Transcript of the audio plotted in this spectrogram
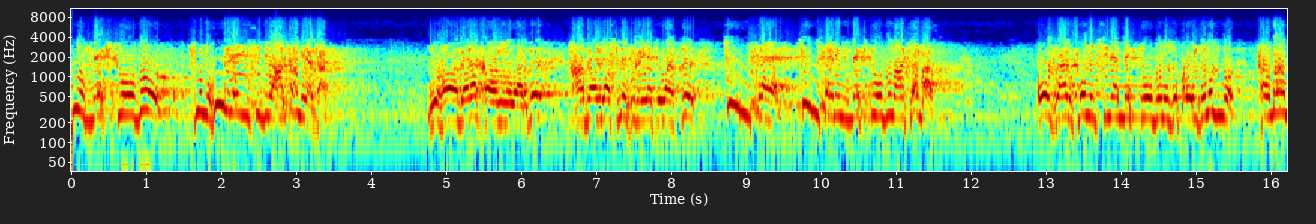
bu mektubu Cumhur Reisi bile açamayacak. Muhabere kanunu vardır, haberleşme hürriyeti vardır. Kimse, kimsenin mektubunu açamaz. O zarfın içine mektubunuzu koydunuz mu? Tamam.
